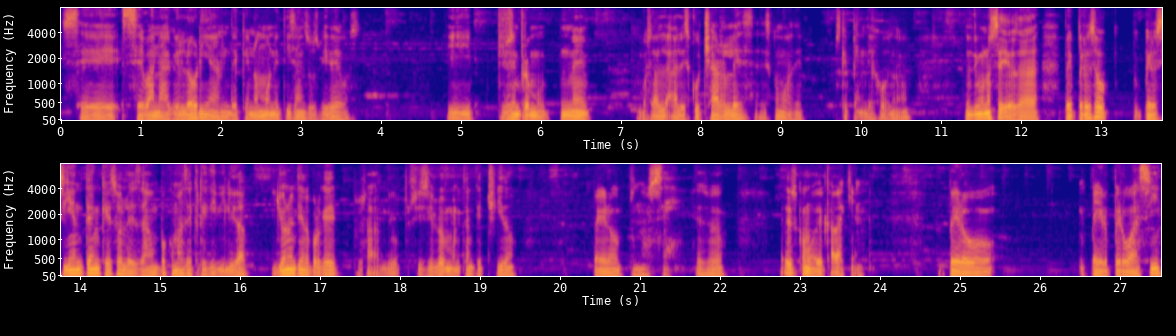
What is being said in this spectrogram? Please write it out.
se, se vanaglorian de que no monetizan sus videos. Y yo siempre me, o sea, al, escucharles, es como de, pues qué pendejos, ¿no? No, sé, o sea, pero eso, pero sienten que eso les da un poco más de credibilidad. Yo no entiendo por qué, o digo, pues, si sí lo monetizan, qué chido. Pero, pues no sé, eso es como de cada quien. Pero, pero, pero así,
